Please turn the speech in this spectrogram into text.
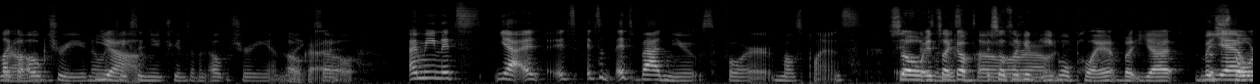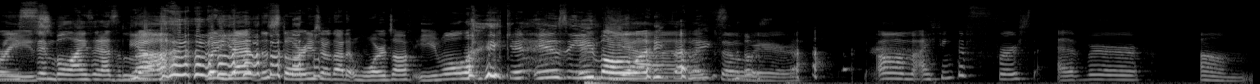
like an oak tree, you know, it takes the nutrients of an oak tree and like Okay. so. I mean, it's yeah, it, it's it's it's bad news for most plants. So it's like a so it's like an evil plant, but yet But the yeah, stories. symbolize it as love. yeah, but yet the stories are that it wards off evil. Like it is evil. like that makes so no weird. Um, I think the first ever, um,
